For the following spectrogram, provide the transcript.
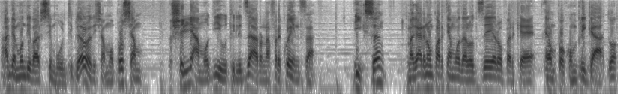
abbiamo diversi multipli. Allora diciamo, possiamo, scegliamo di utilizzare una frequenza X magari non partiamo dallo zero perché è un po' complicato,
